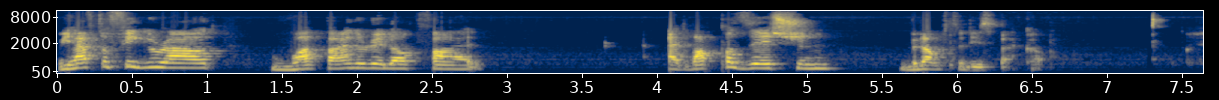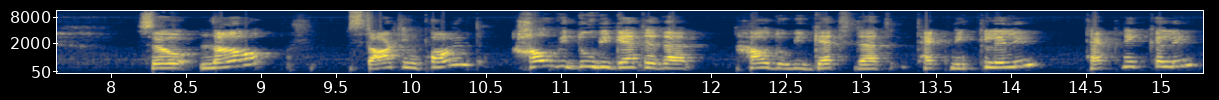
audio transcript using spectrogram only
we have to figure out what binary log file at what position belongs to this backup. So now, starting point, how we do we get that? How do we get that technically? Technically,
